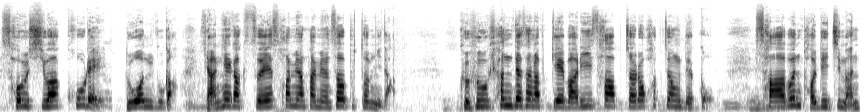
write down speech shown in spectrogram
서울시와 코레일, 노원구가 양해각서에 서명하면서부터입니다. 그 후 현대산업개발이 사업자로 확정됐고 사업은 더디지만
